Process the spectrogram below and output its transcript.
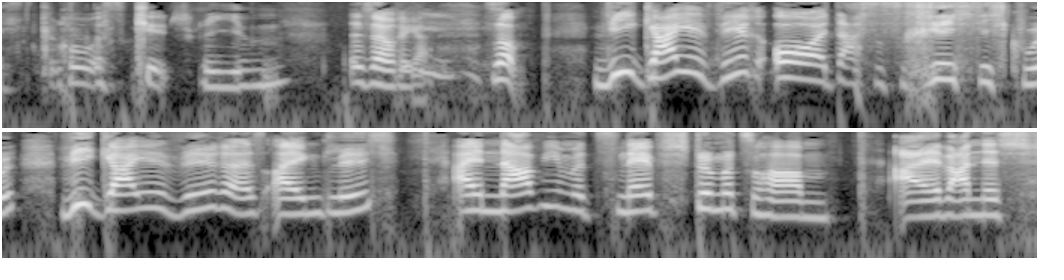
Ist groß geschrieben. Ist ja auch egal. So. Wie geil wäre, oh, das ist richtig cool. Wie geil wäre es eigentlich, ein Navi mit Snapes Stimme zu haben? Albernes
